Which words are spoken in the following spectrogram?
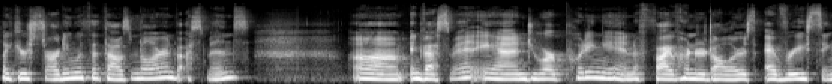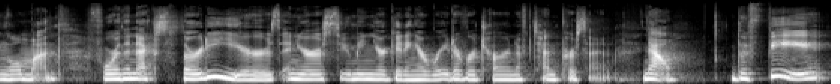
like you're starting with a thousand dollar investments um, investment and you are putting in $500 every single month for the next 30 years and you're assuming you're getting a rate of return of 10%. Now, the fee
